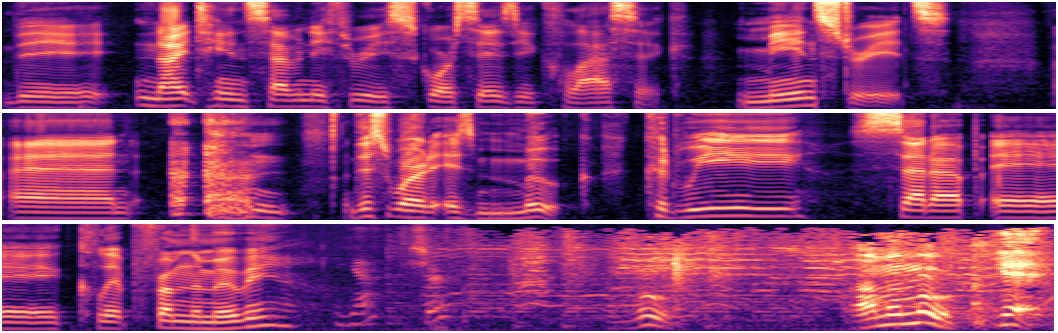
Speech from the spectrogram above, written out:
the 1973 Scorsese classic, Mean Streets. And this word is mook. Could we set up a clip from the movie? Yeah, sure. A mook. I'm a mook. Yeah.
